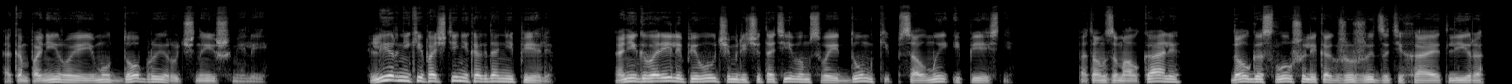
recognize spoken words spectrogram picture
аккомпанируя ему добрые ручные шмели. Лирники почти никогда не пели. Они говорили певучим речитативом свои думки, псалмы и песни. Потом замолкали, долго слушали, как жужжит, затихает лира,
